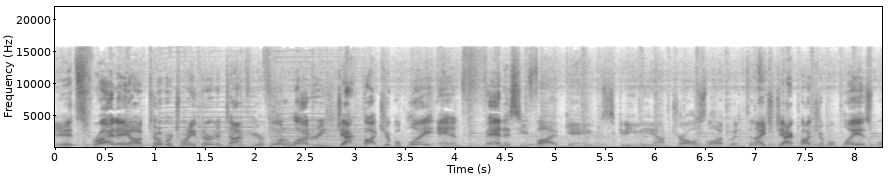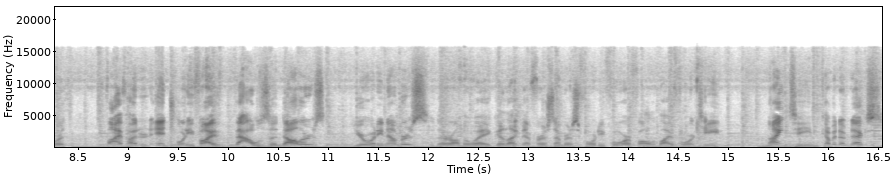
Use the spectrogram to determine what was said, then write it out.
It's Friday, October 23rd, and time for your Florida Lottery's Jackpot Triple Play and Fantasy 5 games. Good evening, I'm Charles Lockwood. Tonight's Jackpot Triple Play is worth $525,000. Your winning numbers, they're on the way. Good luck. That first number is 44, followed by 14, 19. Coming up next,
